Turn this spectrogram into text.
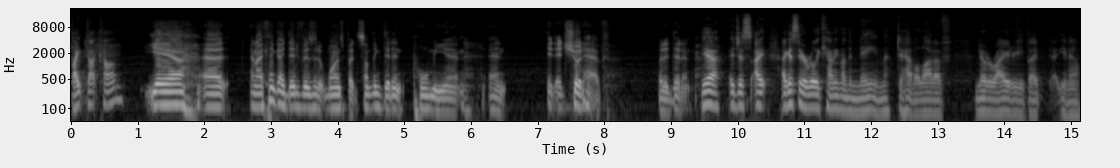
Byte.com. Yeah, uh, and I think I did visit it once, but something didn't pull me in, and it, it should have, but it didn't. Yeah, it just I I guess they were really counting on the name to have a lot of notoriety, but you know,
